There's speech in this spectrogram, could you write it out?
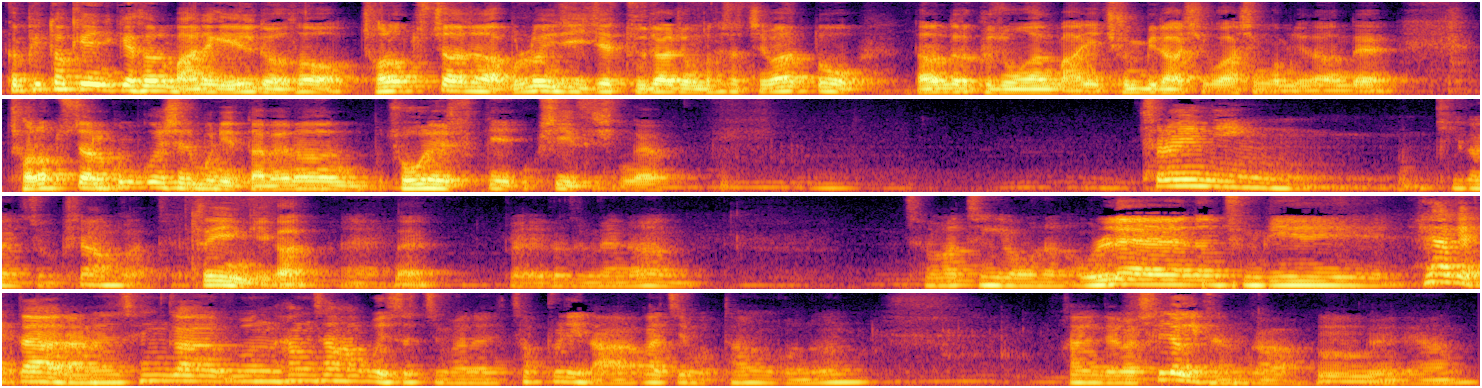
그 피터 케이님께서는 만약에 예를 들어서 전업 투자자, 물론 이제 이제 두 달 정도 하셨지만 또 나름대로 그동안 많이 준비를 하시고 하신 겁니다. 근데 전업 투자를 꿈꾸시는 분이 있다면은 조언해 주실 게 혹시 있으신가요? 트레이닝 기간이 좀 필요한 것 같아요. 트레이닝 기간. 네. 네. 그러니까 예를 들면은 저 같은 경우는 원래는 준비해야겠다라는 생각은 항상 하고 있었지만은 섣불리 나아가지 못한 거는 과연 내가 실력이 되는가에 음. 대한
